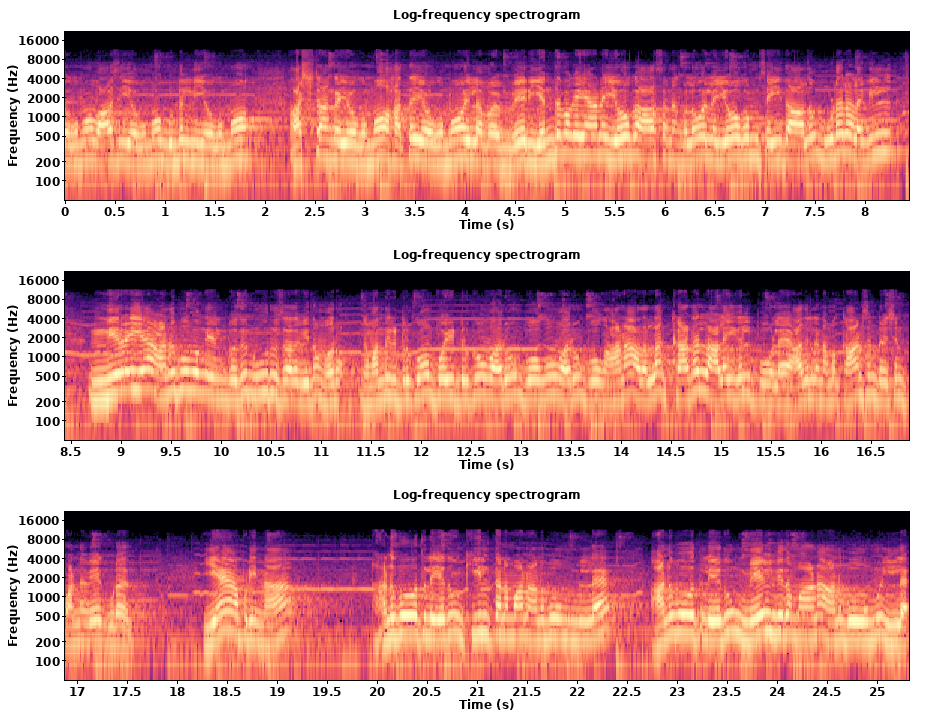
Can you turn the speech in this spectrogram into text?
யோகமோ வாசி யோகமோ குண்டலினி யோகமோ அஷ்டாங்க யோகமோ ஹத யோகமோ இல்லை வேறு எந்த வகையான யோக ஆசனங்களோ இல்லை யோகம் செய்தாலும் உடல் அளவில் நிறைய அனுபவங்கள் என்பது நூறு சதவீதம் வரும். வந்துக்கிட்டு இருக்கோம் போயிட்டு இருக்கோம் வரும் போகும் வரும் போகும். ஆனால் அதெல்லாம் கடல் அலைகள் போல அதில் நம்ம கான்சென்ட்ரேஷன் பண்ணவே கூடாது. ஏன் அப்படின்னா அனுபவத்தில் எதுவும் கீழ்த்தனமான அனுபவமும் இல்லை அனுபவத்தில் எதுவும் மேல் விதமான அனுபவமும் இல்லை.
